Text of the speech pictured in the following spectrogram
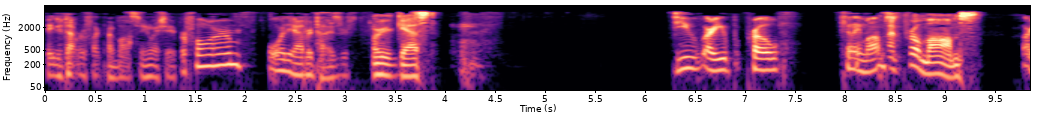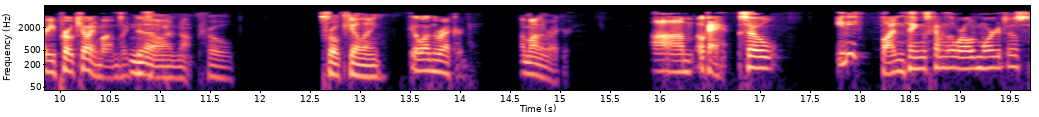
they do not reflect my boss in any way, shape, or form, or the advertisers. Or your guest. Do you are you pro killing moms? I'm pro moms. Are you pro killing moms? Like Disney? No, I'm not pro pro killing. Go on the record. I'm on the record. Um, okay, so any fun things coming to the world of mortgages?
